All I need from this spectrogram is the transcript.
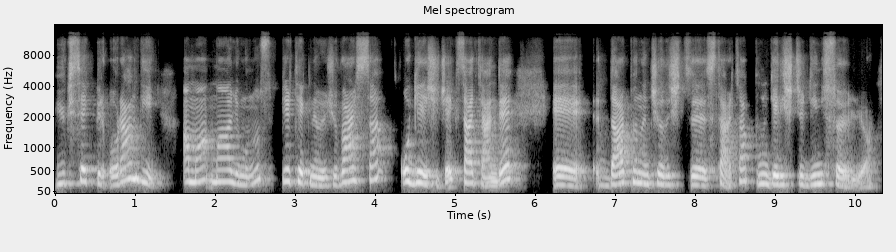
yüksek bir oran değil. Ama malumunuz bir teknoloji varsa o gelişecek. Zaten de e, DARPA'nın çalıştığı startup bunu geliştirdiğini söylüyor.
